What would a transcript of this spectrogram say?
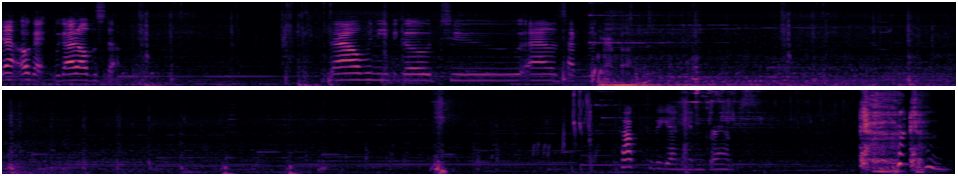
yeah, okay, we got all the stuff. Now we need to go to, uh, let's talk to the grandpa. Talk to the onion, Gramps.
